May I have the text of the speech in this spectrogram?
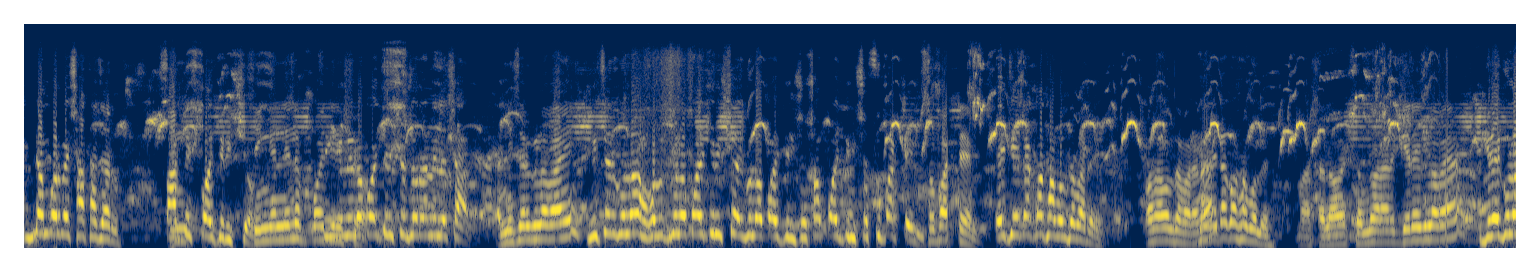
একদম পড়বে সাত হাজার। পার পিস পঁয়ত্রিশশো। সিঙ্গেল নিলে পঁয়ত্রিশশো নিলে পঁয়ত্রিশশো। জোড়া নিলে আর নিচেরগুলো ভাই? নিচেরগুলো হলুদগুলো পঁয়ত্রিশশো এগুলো পঁয়ত্রিশশো সব পঁয়ত্রিশশো সুপার টেন সুপার টেন এই যে এটা কথা বলতে পারে। কথা বলতে পারে না? না, এটা কথা বলে। অনেক সুন্দর। আর গেরে গুলো ভাই? গ্রে গুলো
